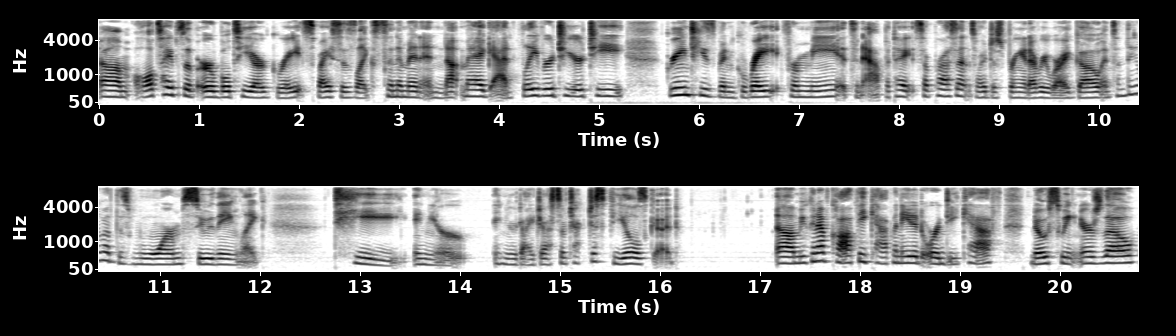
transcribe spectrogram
Um, all types of herbal tea are great. Spices like cinnamon and nutmeg add flavor to your tea. Green tea's been great for me. It's an appetite suppressant, so I just bring it everywhere I go. And something about this warm, soothing, like tea in your in your digestive tract just feels good. Um, you can have coffee, caffeinated or decaf, no sweeteners though.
